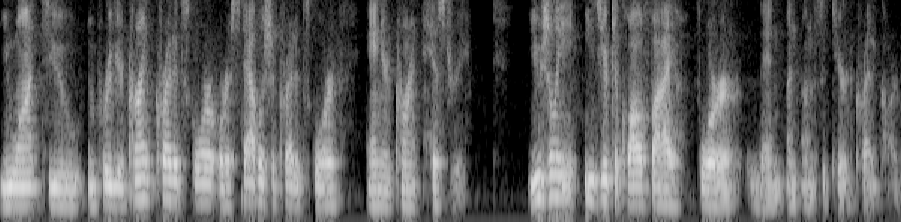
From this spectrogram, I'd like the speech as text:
You want to improve your current credit score or establish a credit score and your current history usually easier to qualify for than an unsecured credit card.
